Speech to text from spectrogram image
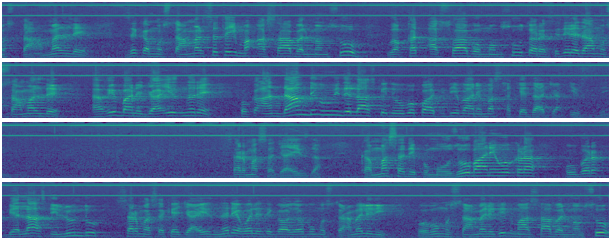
مستعمل دی ځکه مستعمل څه ته وایي ما اصاب الممسوح وقد اصاب ممسوح ته رسېدلی دا مستعمل دی هغې باندې جائز نه دی خو که اندام دې ووینده لاس کې دې اوبه پاتې دې باندې مسح کې دا جائز دی سر مسح جائز ده. که مسه دې په موضوع باندې وکړه اوبر بیا لاس دې لوند و سر مسه کول جایز نه دی ولې ځکه دا اوبه مستعملې دي اوبه مستعملې دي ما صاب الممسوح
